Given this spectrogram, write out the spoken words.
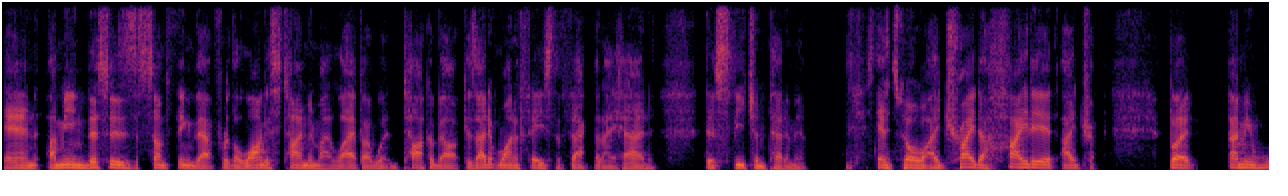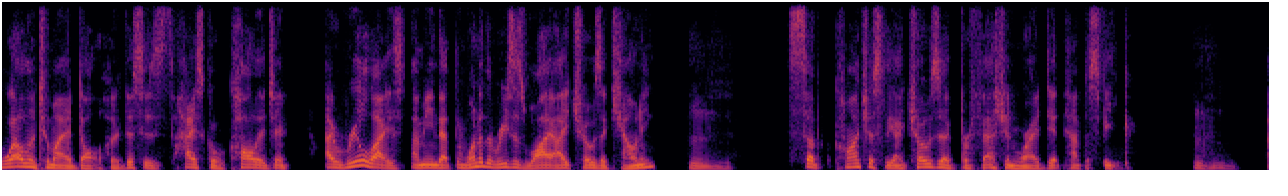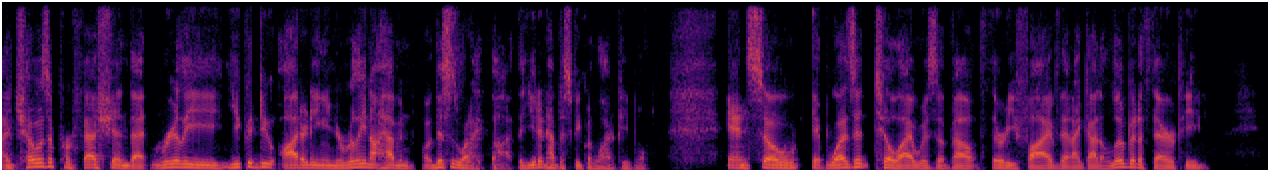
And I mean, this is something that for the longest time in my life, I wouldn't talk about because I didn't want to face the fact that I had this speech impediment. And so I tried to hide it. I try, but I mean, well into my adulthood, this is high school, college. And I realized, I mean, that one of the reasons why I chose accounting hmm. subconsciously, I chose a profession where I didn't have to speak. Mm-hmm. I chose a profession that really you could do auditing and you're really not having, oh, this is what I thought, that you didn't have to speak with a lot of people. And so it wasn't till I was about 35 that I got a little bit of therapy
